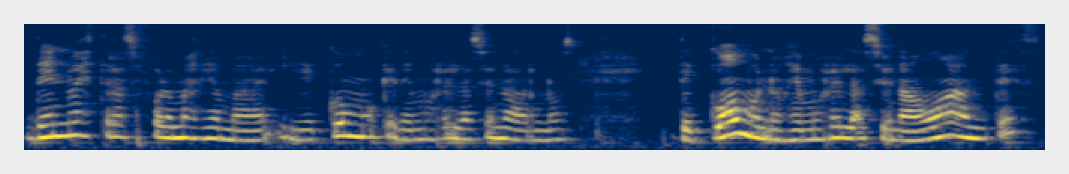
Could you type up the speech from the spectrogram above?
de nuestras formas de amar y de cómo queremos relacionarnos, de cómo nos hemos relacionado antes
